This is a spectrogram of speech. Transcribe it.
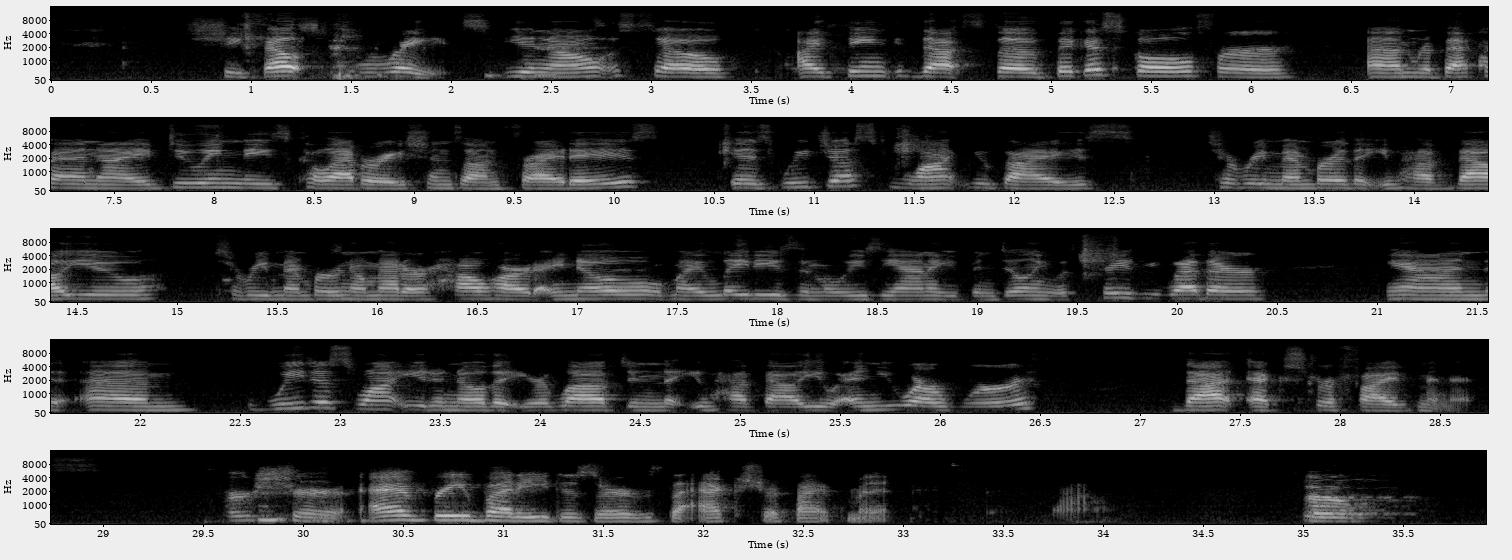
she felt great, you know? So I think that's the biggest goal for um, Rebecca and I doing these collaborations on Fridays is we just want you guys to remember that you have value, to remember no matter how hard. I know my ladies in Louisiana, you've been dealing with crazy weather, and um, we just want you to know that you're loved and that you have value and you are worth that extra five minutes. For sure. Everybody deserves the extra five minutes. So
